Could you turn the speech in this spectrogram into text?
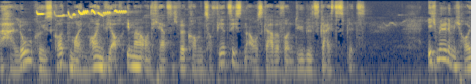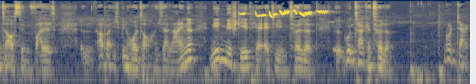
Hallo, grüß Gott, moin moin, wie auch immer und herzlich willkommen zur 40. Ausgabe von Dübels Geistesblitz. Ich melde mich heute aus dem Wald, ähm, aber ich bin heute auch nicht alleine. Neben mir steht Herr Edwin Tölle. Äh, guten Tag, Herr Tölle. Guten Tag.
